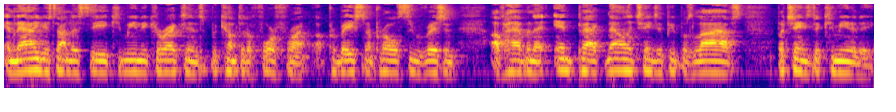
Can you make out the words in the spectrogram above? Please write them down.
And now you're starting to see community corrections become to the forefront of probation and parole supervision of having an impact, not only changing people's lives, but change the community.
